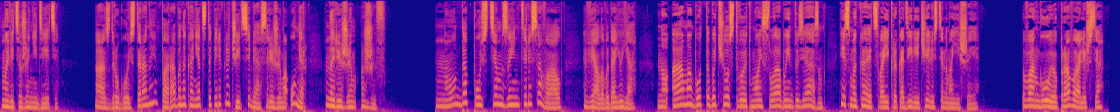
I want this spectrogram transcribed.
Мы ведь уже не дети. А с другой стороны, пора бы наконец-то переключить себя с режима «умер» на режим «жив». «Ну, допустим, заинтересовал», — вяло выдаю я. Но Ама будто бы чувствует мой слабый энтузиазм и смыкает свои крокодилии челюсти на моей шее. «Вангую, провалишься», —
